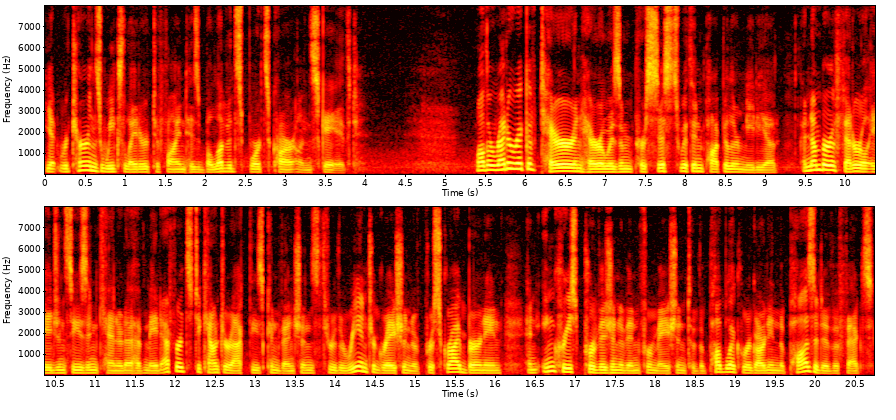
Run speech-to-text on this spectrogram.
yet returns weeks later to find his beloved sports car unscathed. While the rhetoric of terror and heroism persists within popular media, a number of federal agencies in Canada have made efforts to counteract these conventions through the reintegration of prescribed burning and increased provision of information to the public regarding the positive effects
